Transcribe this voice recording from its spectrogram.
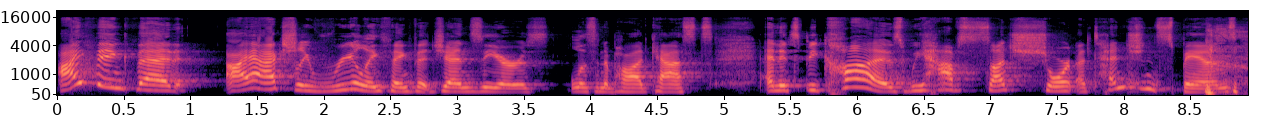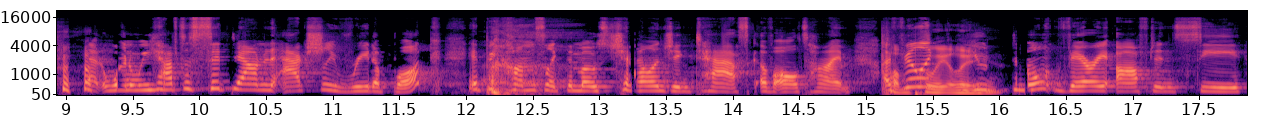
I think that I actually really think that Gen Zers listen to podcasts. And it's because we have such short attention spans that when we have to sit down and actually read a book, it becomes like the most challenging task of all time. I feel like you don't very often see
